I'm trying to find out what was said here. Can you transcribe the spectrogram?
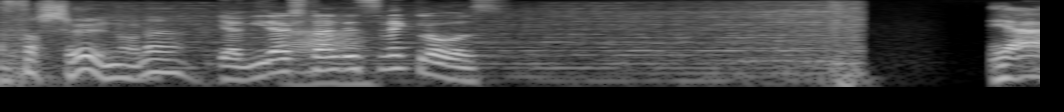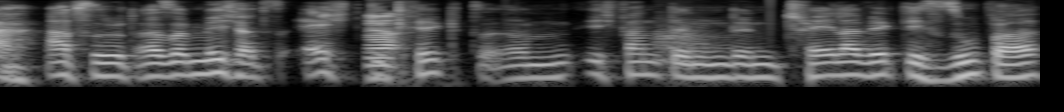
Ist doch schön, oder? Ja, Widerstand ja. ist zwecklos. Ja, absolut. Also mich hat's echt ja. gekriegt. Ähm, ich fand den, den Trailer wirklich super.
